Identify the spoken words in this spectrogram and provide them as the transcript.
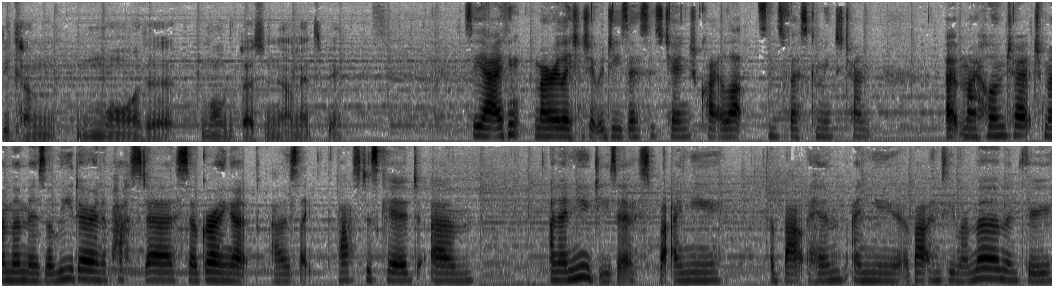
become more of a more of the person that I'm meant to be. So yeah, I think my relationship with Jesus has changed quite a lot since first coming to Trent. At my home church, my mum is a leader and a pastor, so growing up, I was like the pastor's kid, um, and I knew Jesus, but I knew about him. I knew about him through my mum and through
